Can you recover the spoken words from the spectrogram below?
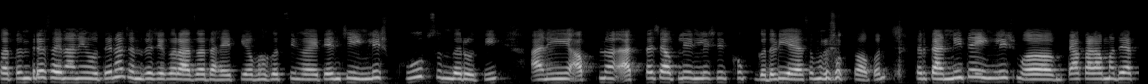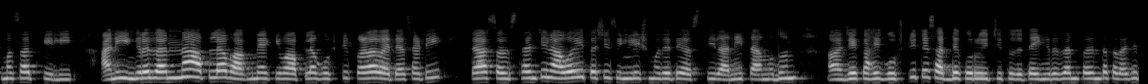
स्वातंत्र्य सेनानी होते ना चंद्रशेखर आझाद आहेत किंवा भगतसिंग आहेत त्यांची इंग्लिश खूप सुंदर होती आणि आपण आत्ताची आपली इंग्लिश ही खूप गदडी आहे असं म्हणू शकतो आपण. तर त्यांनी ते इंग्लिश त्या काळामध्ये आत्मसात केली आणि इंग्रजांना आपल्या भागण्या किंवा आपल्या गोष्टी कळाव्या त्यासाठी त्या संस्थांची नावंही तशीच इंग्लिशमध्ये ते असतील आणि त्यामधून जे काही गोष्टी ते साध्य करू इच्छित होते त्या इंग्रजांपर्यंत कदाचित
